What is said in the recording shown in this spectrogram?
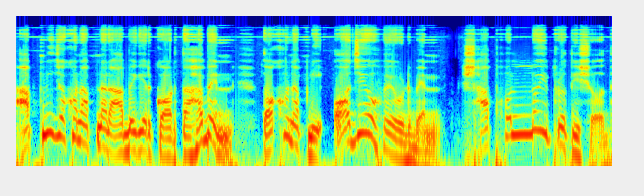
আপনি যখন আপনার আবেগের কর্তা হবেন, তখন আপনি অজেয় হয়ে উঠবেন। সাফল্যই প্রতিশোধ।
